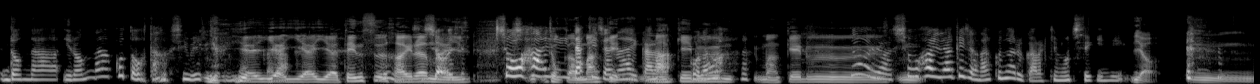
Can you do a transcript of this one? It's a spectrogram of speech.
どんな、いろんなことを楽しめるいやいや。いやいや、点数入らないうん勝敗だけじゃないから。負ける、負ける。いやいや、勝敗だけじゃなくなるから、気持ち的に。いや、うん。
